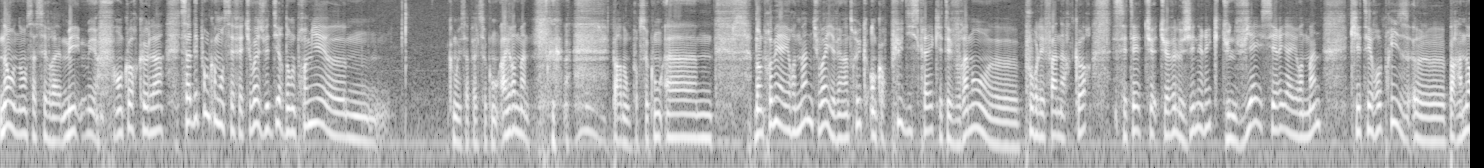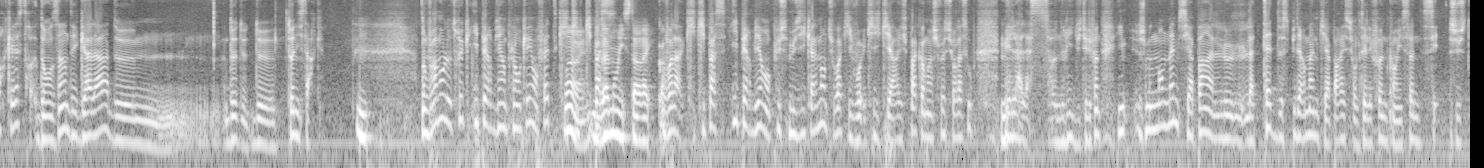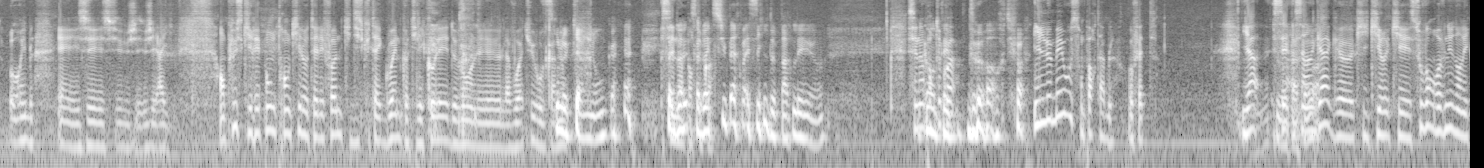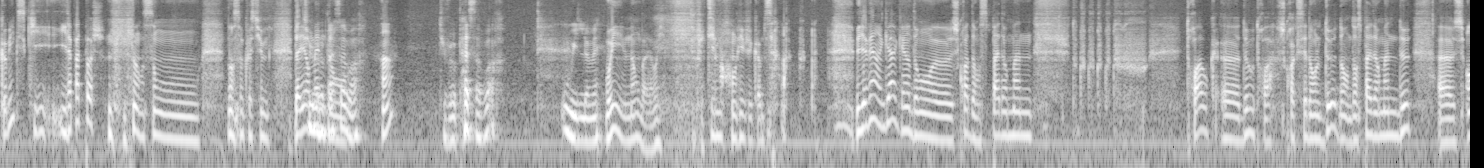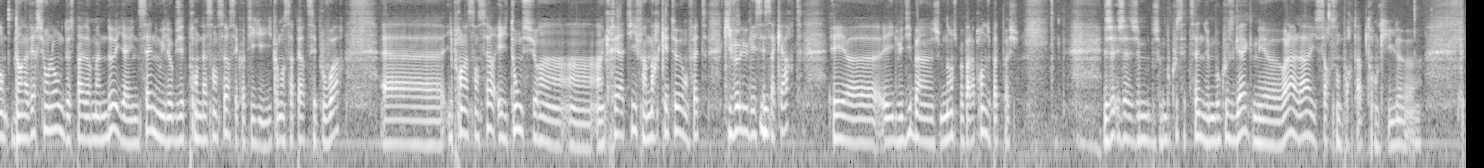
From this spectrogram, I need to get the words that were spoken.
Non, non, ça c'est vrai. Mais, mais encore que là, ça dépend comment c'est fait. Tu vois, je vais te dire, dans le premier. Euh, comment il s'appelle ce con? Iron Man. Pardon pour ce con. Euh, dans le premier Iron Man, tu vois, il y avait un truc encore plus discret qui était vraiment euh, pour les fans hardcore. C'était, tu, avais le générique d'une vieille série Iron Man qui était reprise euh, par un orchestre dans un des galas de, Tony Stark. Hmm. Donc vraiment le truc hyper bien planqué en fait, qui, passe vraiment historique quoi. Voilà, qui, passe hyper bien en plus musicalement, tu vois, qui, qui qui arrive pas comme un cheveu sur la soupe. Mais là, la sonnerie du téléphone, je me demande même s'il n'y a pas la tête de Spider-Man qui apparaît sur le téléphone quand il sonne. C'est juste horrible et j'ai haï. En plus, qui répondent tranquille au téléphone, qui discute avec Gwen quand il est collé devant la voiture ou le camion. Sur le camion, quoi. ça doit, ça doit être super facile de parler. Hein. C'est n'importe quoi. Dehors, tu vois. Il le met où son portable, au fait? Il y a, c'est, un gag euh, qui, qui, qui, est souvent revenu dans les comics. Qui, il a pas de poche dans son dans son costume. D'ailleurs, tu même veux pas savoir. Hein? Tu veux pas savoir où il le met Oui, non, bah oui, effectivement, oui, vu comme ça. Mais il y avait un gag hein, dans, euh, je crois, dans Spider-Man ou euh, deux ou trois. Je crois que c'est dans le 2, dans, Spider-Man 2. Euh, dans la version longue de Spider-Man 2, il y a une scène où il est obligé de prendre l'ascenseur. C'est quand il, commence à perdre ses pouvoirs. Euh, il prend l'ascenseur et il tombe sur un, créatif, un marketeur en fait, qui veut lui laisser sa carte et, il lui dit ben je, non, je peux pas la prendre, j'ai pas de poche. J'aime beaucoup cette scène, j'aime beaucoup ce gag, mais voilà, là, il sort son portable tranquille.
